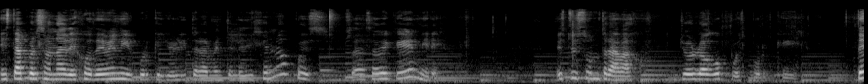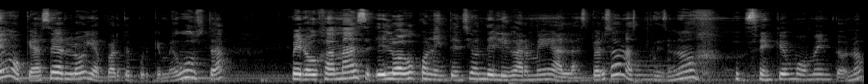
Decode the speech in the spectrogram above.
Esta persona dejó de venir porque yo literalmente le dije, no, pues, o sea, ¿sabe qué? Mire, esto es un trabajo. Yo lo hago pues porque tengo que hacerlo y aparte porque me gusta, pero jamás eh, lo hago con la intención de ligarme a las personas. Pues no, sea, ¿en qué momento, no?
